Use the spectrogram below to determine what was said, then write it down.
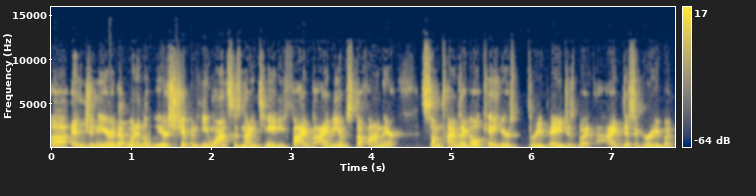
uh, engineer that went into leadership and he wants his 1985 IBM stuff on there. Sometimes I go, okay, here's three pages, but I disagree. But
